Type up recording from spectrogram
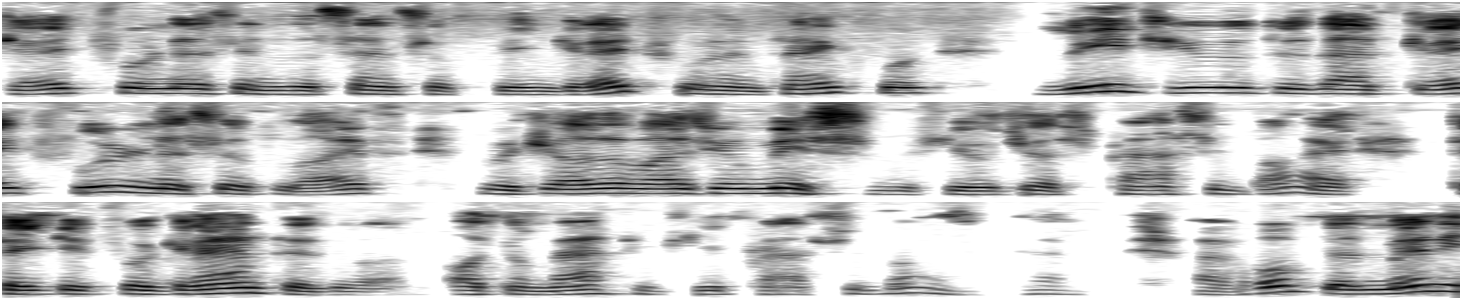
gratefulness in the sense of being grateful and thankful leads you to that great fullness of life which otherwise you miss if you just pass it by take it for granted or automatically pass it by yeah. i hope that many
